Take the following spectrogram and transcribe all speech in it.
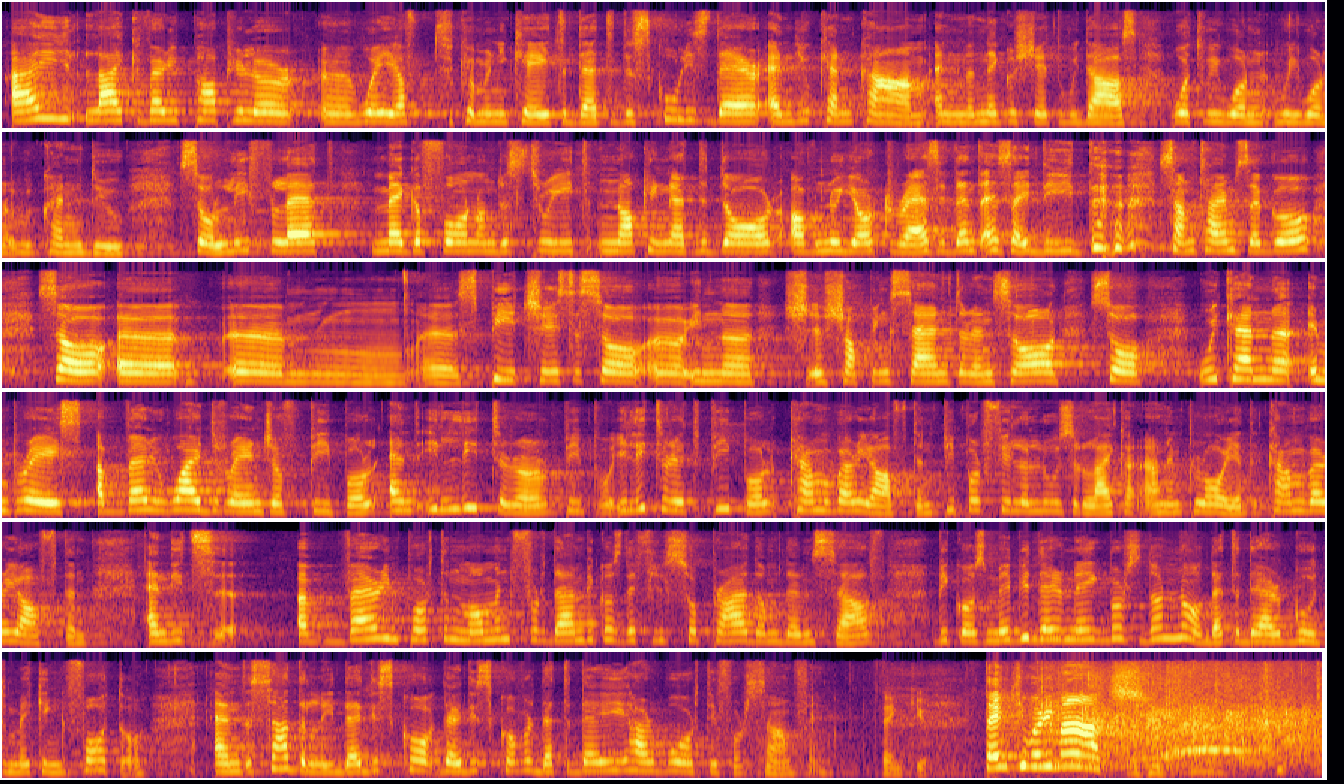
I like very popular uh, way of to communicate that the school is there and you can come and negotiate with us what we want, we want, we can do. So leaflet, megaphone on the street, knocking at the door of New York resident, as I did some times ago. So uh, um, uh, speeches, so uh, in sh- shopping center and so on. So we can uh, embrace a very wide range of people and illiterate people, illiterate people come very often. People feel a loser, like unemployed, come very often. And it's uh, a very important moment for them because they feel so proud of themselves because maybe their neighbors don't know that they are good making photo and suddenly they, disco- they discover that they are worthy for something Thank you. thank you very much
